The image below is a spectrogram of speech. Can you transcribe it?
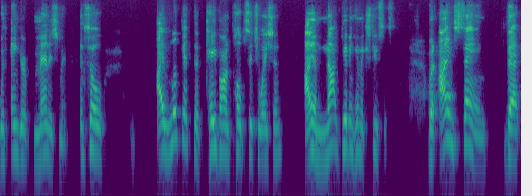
with anger management. And so I look at the K'Vaughan Pope situation. I am not giving him excuses. But I am saying that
